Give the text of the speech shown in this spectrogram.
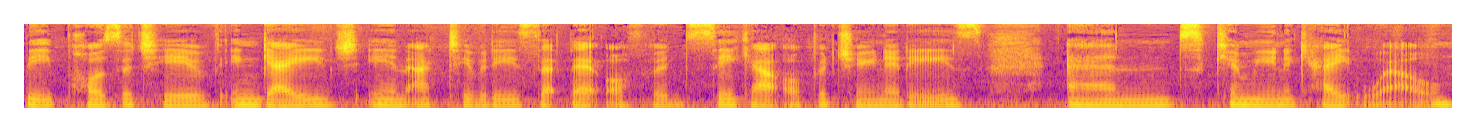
be positive, engage in activities that they're offered, seek out opportunities, and communicate well.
